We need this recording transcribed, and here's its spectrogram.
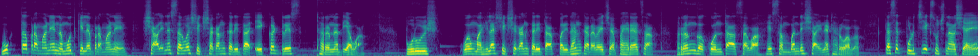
उक्त प्रमाणे नमूद केल्याप्रमाणे शाळेने सर्व शिक्षकांकरिता एकच ड्रेस ठरवण्यात यावा. पुरुष व महिला शिक्षकांकरिता परिधान करावयाच्या पेहऱ्याचा रंग कोणता असावा हे संबंधित शाळेने ठरवावं. तसेच पुढची एक सूचना अशी आहे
